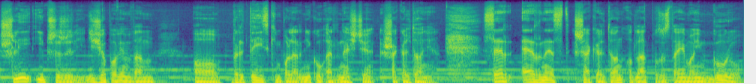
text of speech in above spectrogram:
szli i przeżyli. Dziś opowiem Wam o brytyjskim polarniku Ernestie Shackletonie. Sir Ernest Shackleton od lat pozostaje moim guru,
